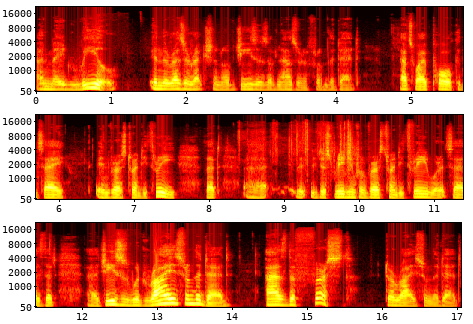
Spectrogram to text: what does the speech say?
and made real in the resurrection of Jesus of Nazareth from the dead. That's why Paul can say in verse 23 that, uh, just reading from verse 23, where it says that uh, Jesus would rise from the dead as the first to rise from the dead.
